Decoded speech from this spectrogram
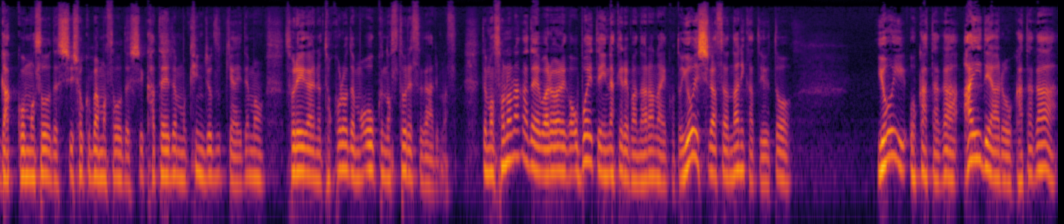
学校もそうですし職場もそうですし家庭でも近所付き合いでもそれ以外のところでも多くのストレスがあります。でもその中で我々が覚えていなければならないこと良い知らせは何かというと良いお方が愛であるお方が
